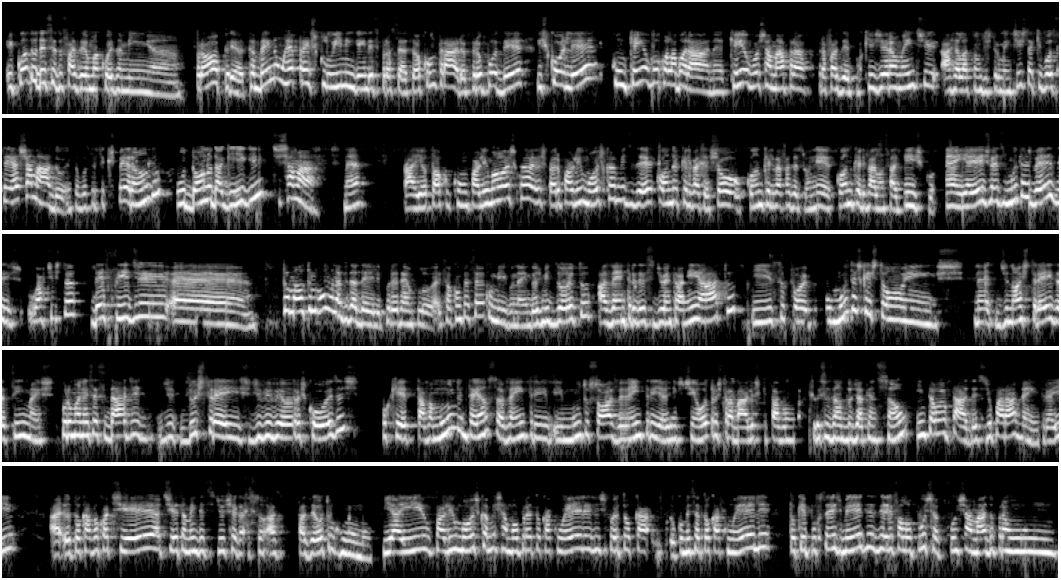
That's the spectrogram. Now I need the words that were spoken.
E quando eu decido fazer uma coisa minha própria, também não é para excluir ninguém desse processo, é ao contrário, é para eu poder escolher com quem eu vou colaborar, né? Quem eu vou chamar para fazer, porque geralmente a relação de instrumentista é que você é chamado, então você fica esperando o dono da gig te chamar, né? Aí eu toco com o Paulinho Mosca, eu espero o Paulinho Mosca me dizer quando que ele vai ter show, quando que ele vai fazer turnê, quando que ele vai lançar disco. É, e aí, às vezes, muitas vezes, o artista decide é, tomar outro rumo na vida dele. Por exemplo, isso aconteceu comigo, né? Em 2018, a Ventre decidiu entrar em ato, e isso foi por muitas questões né, de nós três, assim, mas por uma necessidade de, dos três de viver outras coisas porque estava muito intenso a ventre e muito só a ventre, e a gente tinha outros trabalhos que estavam precisando de atenção. Então eu tá, decidiu parar a ventre. Aí eu tocava com a Tia, a Tia também decidiu chegar a fazer outro rumo. E aí o Paulinho Mosca me chamou para tocar com ele, a gente foi tocar, eu comecei a tocar com ele, toquei por seis meses e ele falou: "Puxa, fui chamado para um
